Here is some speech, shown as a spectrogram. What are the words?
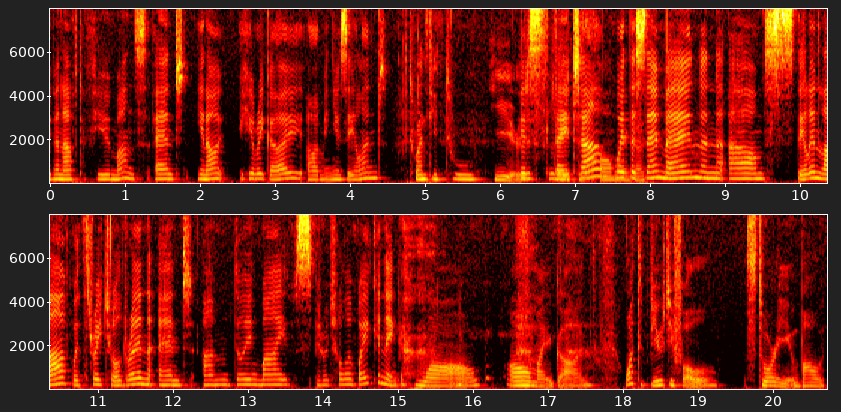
Even after a few months, and you know, here we go. I'm in New Zealand. 22 years Years later, Oh with the God. same man, and um, still in love with three children, and I'm doing my spiritual awakening. Wow. Oh my God. What a beautiful story about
